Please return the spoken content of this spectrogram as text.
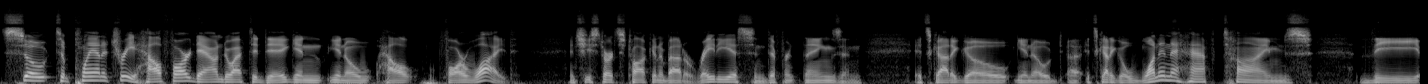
so to plant a tree, how far down do I have to dig, and you know how far wide? And she starts talking about a radius and different things, and it's got to go, you know, uh, it's got to go one and a half times the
